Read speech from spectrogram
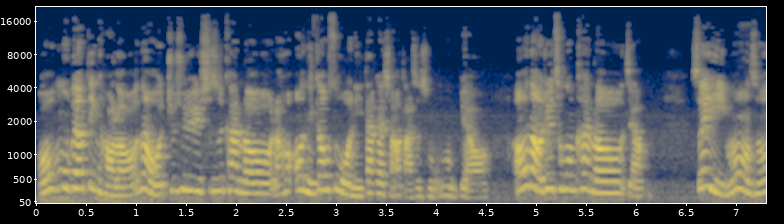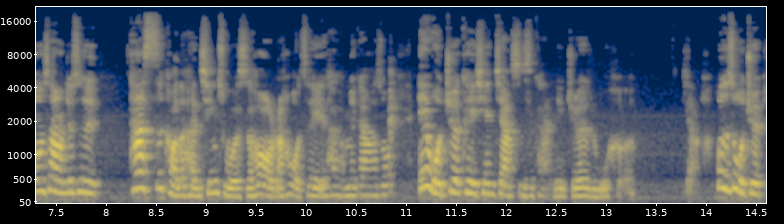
哦，目标定好了，那我就去试试看喽。然后哦，你告诉我你大概想要达成什么目标哦，那我就冲冲看喽。这样，所以某种程度上就是他思考的很清楚的时候，然后我这里他旁边跟他说，哎，我觉得可以先这样试试看，你觉得如何？这样，或者是我觉得，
